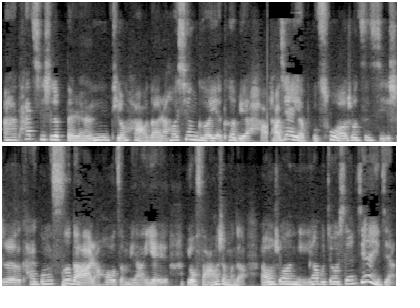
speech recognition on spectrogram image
啊，他其实本人挺好的，然后性格也特别好，条件也不错，说自己是开公司的，然后怎么样，也有房什么的。然后说你要不就先见一见，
